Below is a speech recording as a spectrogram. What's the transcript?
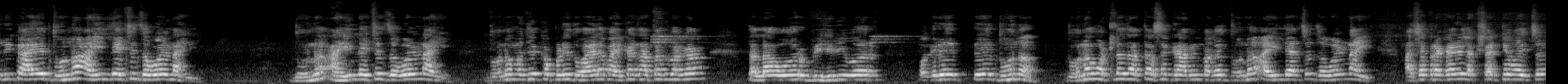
ट्रिक आहे धुणं अहिल्याच्या जवळ नाही. धुणं अहिल्याच्या जवळ नाही. धुणं म्हणजे कपडे धुवायला बायका जातात बघा. तलावावर विहिरीवर वगैरे ते धुणं. धुणं म्हटलं जातं असं ग्रामीण भागात. धुणं अहिल्याचं जवळ नाही. अशा प्रकारे लक्षात ठेवायचं.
